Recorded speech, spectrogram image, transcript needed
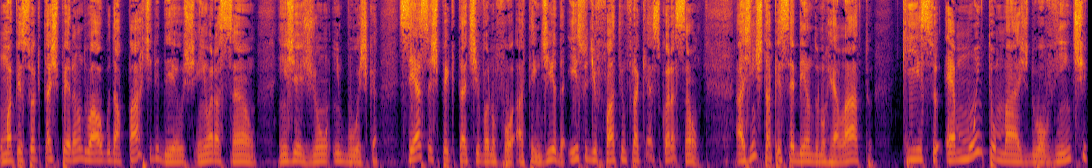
uma pessoa que está esperando algo da parte de Deus, em oração, em jejum, em busca, se essa expectativa não for atendida, isso de fato enfraquece o coração. A gente está percebendo no relato que isso é muito mais do ouvinte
